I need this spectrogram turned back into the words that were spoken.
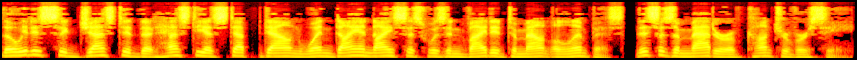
Though it is suggested that Hestia stepped down when Dionysus was invited to Mount Olympus, this is a matter of controversy.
